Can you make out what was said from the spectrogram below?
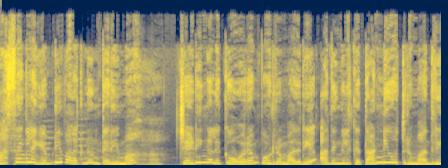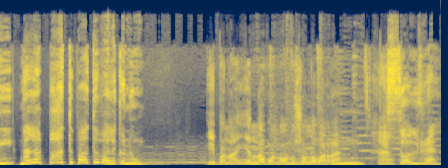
பசங்களை எப்படி வளர்க்கணும்னு தெரியுமா? செடிங்களுக்கு உரம் போடுற மாதிரி அதுங்களுக்கு தண்ணி ஊத்துற மாதிரி நல்லா பார்த்து பார்த்து வளர்க்கணும். இப்ப நான் என்ன பண்ணணும்னு சொல்ல வர்றேன்? சொல்றேன்.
